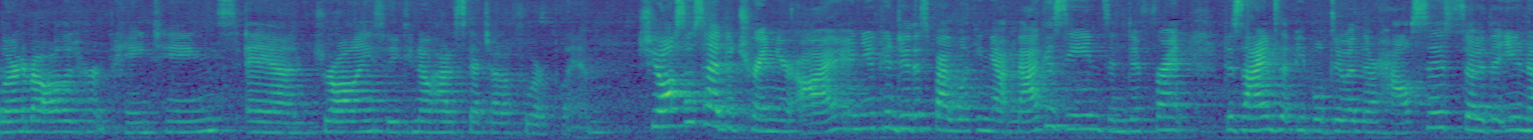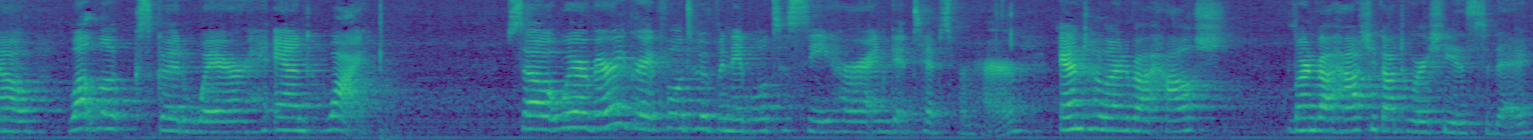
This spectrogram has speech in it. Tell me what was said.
learn about all the different paintings and drawing so you can know how to sketch out a floor plan. She also said to train your eye, and you can do this by looking at magazines and different designs that people do in their houses so that you know what looks good where and why. So we're very grateful to have been able to see her and get tips from her. And to learn about how she, learn about how she got to where she is today.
